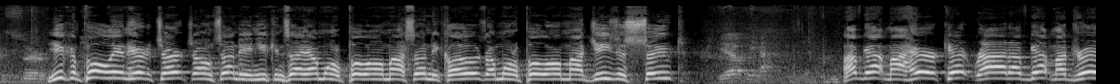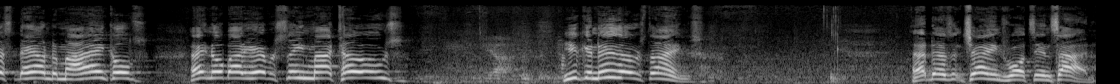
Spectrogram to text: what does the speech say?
Yes, sir. You can pull in here to church on Sunday and you can say, I'm going to pull on my Sunday clothes. I'm going to pull on my Jesus suit. Yep. I've got my hair cut right. I've got my dress down to my ankles. Ain't nobody ever seen my toes. Yeah. You can do those things. That doesn't change what's inside.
